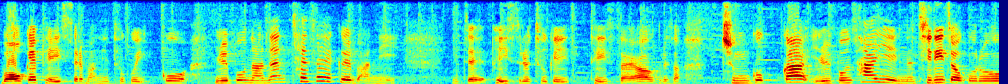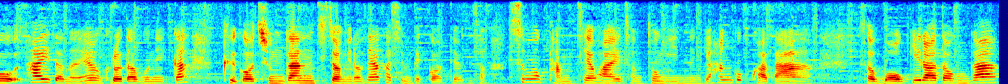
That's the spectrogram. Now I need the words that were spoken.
먹의 베이스를 많이 두고 있고 일본화는 채색을 많이 이제 베이스를 두게 돼 있어요. 그래서 중국과 일본 사이에 있는 지리적으로 사이잖아요. 그러다 보니까 그거 중간 지점이라고 생각하시면 될 것 같아요. 그래서 수묵 담채화의 전통이 있는 게 한국화다. 그래서 먹이라던가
